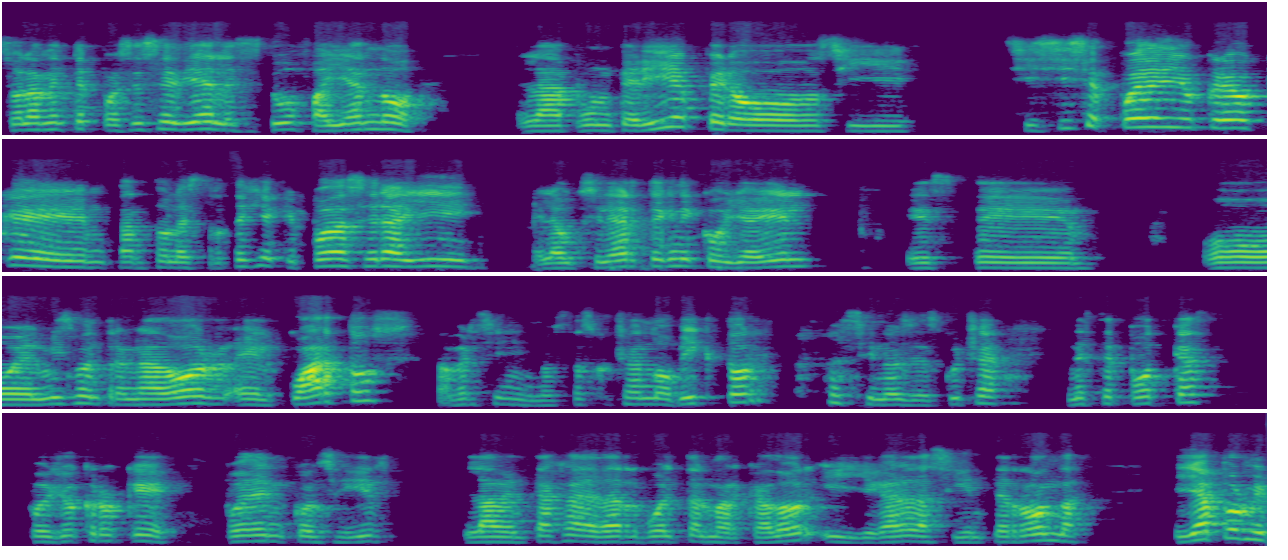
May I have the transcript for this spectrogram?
solamente pues ese día les estuvo fallando la puntería, pero si sí si, se puede, yo creo que tanto la estrategia que pueda hacer ahí el auxiliar técnico Yael, este, o el mismo entrenador, el Cuartos, a ver si nos está escuchando Víctor, si nos escucha en este podcast, pues yo creo que pueden conseguir la ventaja de dar vuelta al marcador y llegar a la siguiente ronda. Y ya por mi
